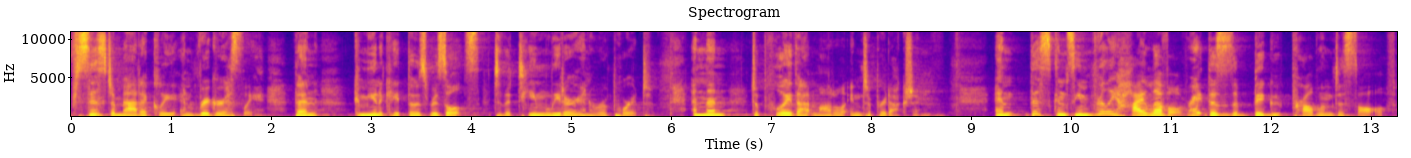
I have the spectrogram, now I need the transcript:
systematically and rigorously, then communicate those results to the team leader in a report, and then deploy that model into production. And this can seem really high level, right? This is a big problem to solve.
